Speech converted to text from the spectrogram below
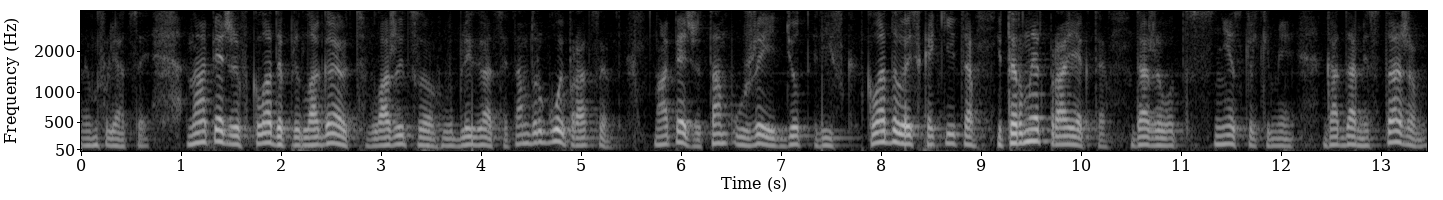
инфляции. Но опять же вклады предлагают вложиться в облигации, там другой процент. Но опять же там уже идет риск. Вкладываясь в какие-то интернет-проекты, даже вот с несколькими годами стажем,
